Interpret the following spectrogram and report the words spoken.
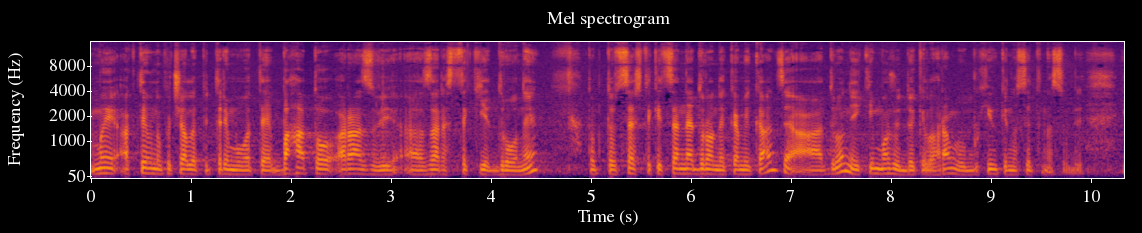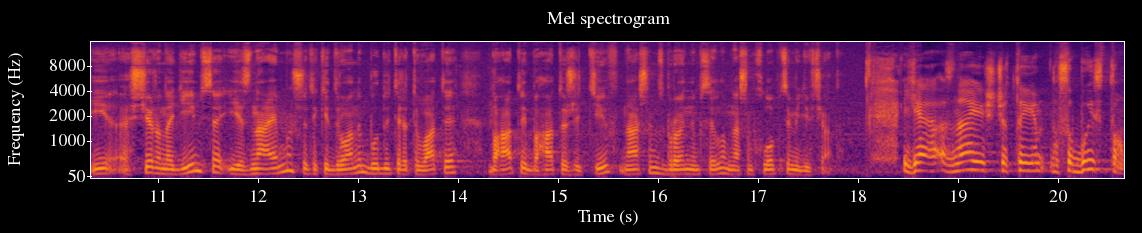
ми активно почали підтримувати багаторазові зараз такі дрони. Тобто, все ж таки, це не дрони камікадзе, а дрони, які можуть до кілограму вибухівки носити на собі. І е, щиро надіємося і знаємо, що такі дрони будуть рятувати багато і багато життів нашим збройним силам, нашим хлопцям і дівчатам. Я знаю, що ти особисто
